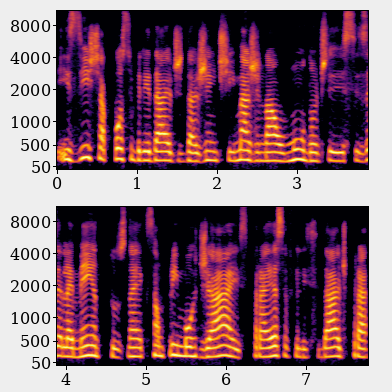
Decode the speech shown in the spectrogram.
existe a possibilidade da gente imaginar um mundo onde esses elementos, né, que são primordiais para essa felicidade, para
